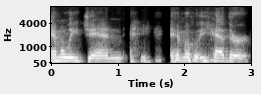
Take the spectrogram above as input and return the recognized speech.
Emily Jen, Emily Heather,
